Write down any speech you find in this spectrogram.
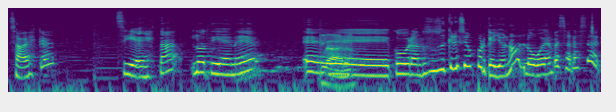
¿sabes qué? Si esta lo tiene eh, cobrando su suscripción porque yo no, lo voy a empezar a hacer.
